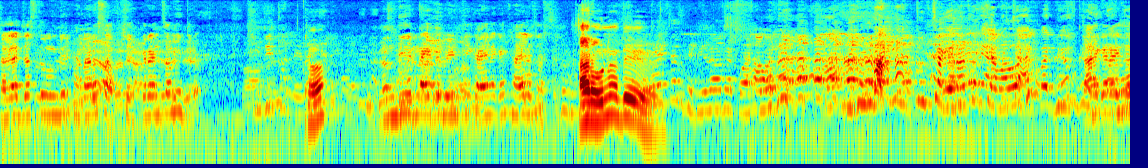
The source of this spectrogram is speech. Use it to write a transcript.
सगळ्यात जास्त उंदीर खाणारा साप शेतकऱ्यांचा मित्र. हा उंदीर नाही तर भेंडी काही ना काही खायलाच असतं. अरे हो ना ते. काय करायचं?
